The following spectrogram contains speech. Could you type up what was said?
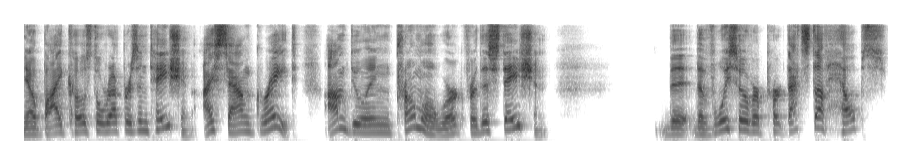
know, bi-coastal representation. I sound great. I'm doing promo work for this station. The the voiceover per that stuff helps.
